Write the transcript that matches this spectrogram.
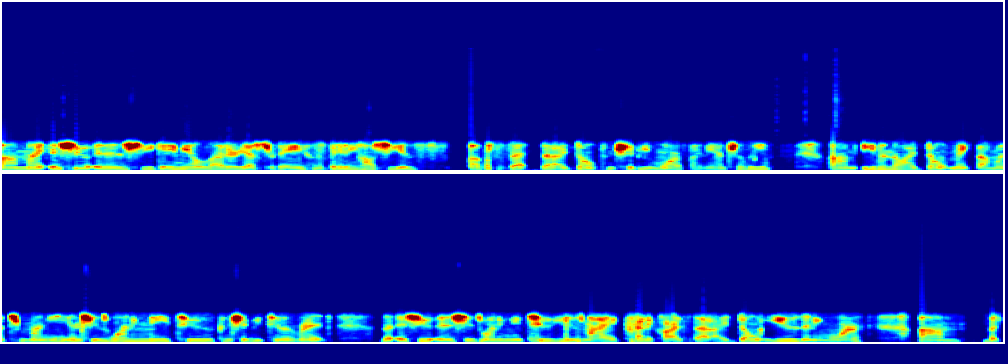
Um, my issue is she gave me a letter yesterday stating how she is upset that I don't contribute more financially, um, even though I don't make that much money, and she's wanting me to contribute to the rent. The issue is she's wanting me to use my credit cards that I don't use anymore, um, but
